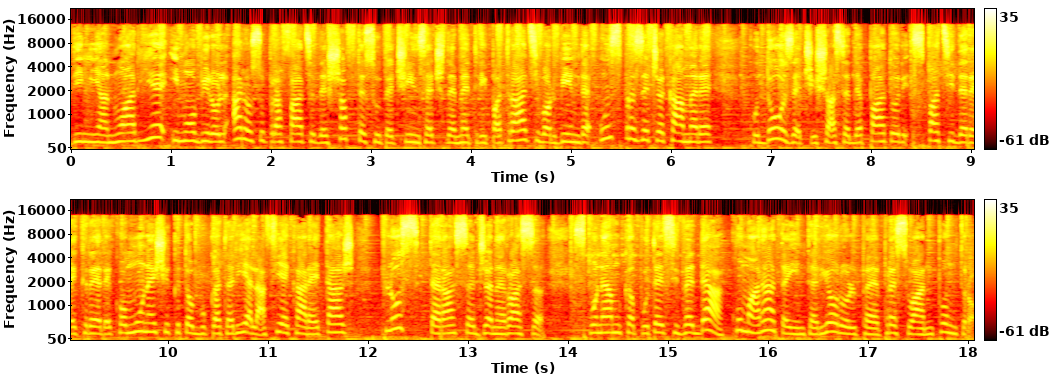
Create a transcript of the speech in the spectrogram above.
din ianuarie. Imobilul are o suprafață de 750 de metri pătrați. Vorbim de 11 camere cu 26 de paturi, spații de recreere comune și câte o bucătărie la fiecare etaj, plus terasă generoasă. Spuneam că puteți vedea cum arată interiorul pe presoan.ro.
